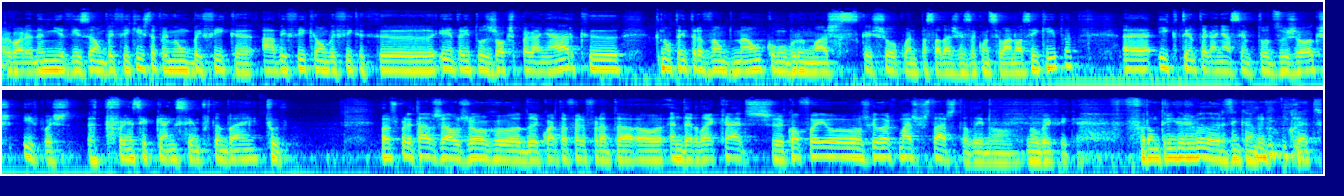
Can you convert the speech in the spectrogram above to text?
agora na minha visão benfiquista, para mim um Benfica, a Benfica é um Benfica que entra em todos os jogos para ganhar, que, que não tem travão de mão, como o Bruno Lage se queixou quando passado às vezes aconteceu à nossa equipa. Uh, e que tenta ganhar sempre todos os jogos e depois a preferência é que ganhe sempre também tudo. Vamos espreitar já o jogo de quarta-feira frente ao Anderlecht. Qual foi o jogador que mais gostaste ali no, no Benfica? Foram 30 jogadores em campo, correto?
